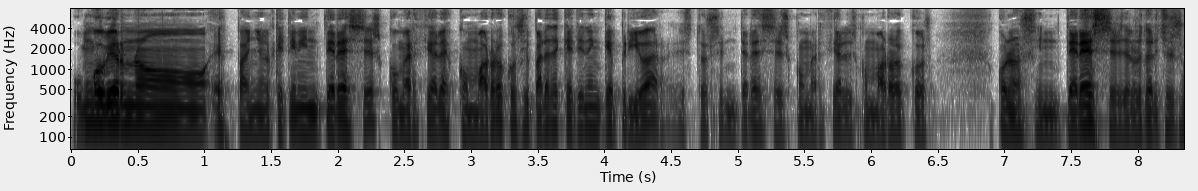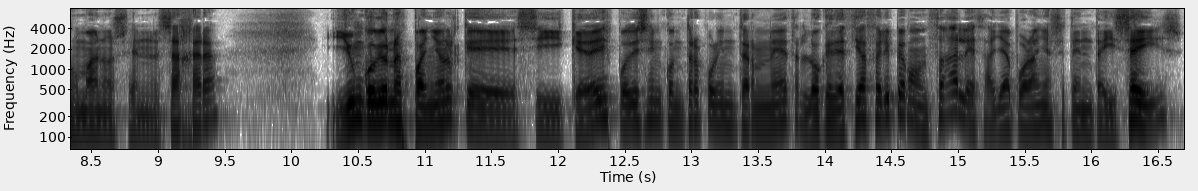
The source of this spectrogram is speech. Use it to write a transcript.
Un gobierno español que tiene intereses comerciales con Marruecos y parece que tienen que privar estos intereses comerciales con Marruecos con los intereses de los derechos humanos en el Sáhara y un gobierno español que, si queréis, podéis encontrar por internet lo que decía Felipe González allá por el año 76,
